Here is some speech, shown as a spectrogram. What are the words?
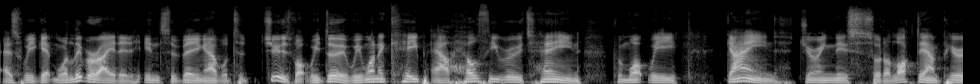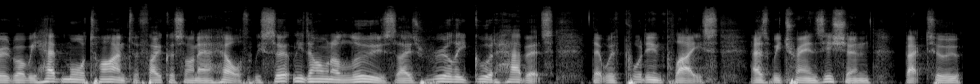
as we get more liberated into being able to choose what we do. We want to keep our healthy routine from what we gained during this sort of lockdown period where we had more time to focus on our health. We certainly don't want to lose those really good habits that we've put in place as we transition back to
